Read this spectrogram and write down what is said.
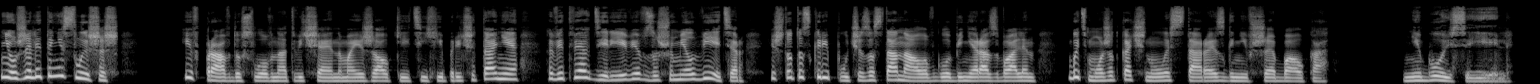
Неужели ты не слышишь?» И вправду, словно отвечая на мои жалкие тихие причитания, в ветвях деревьев зашумел ветер, и что-то скрипуче застонало в глубине развалин. Быть может, качнулась старая сгнившая балка. «Не бойся, Ель.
